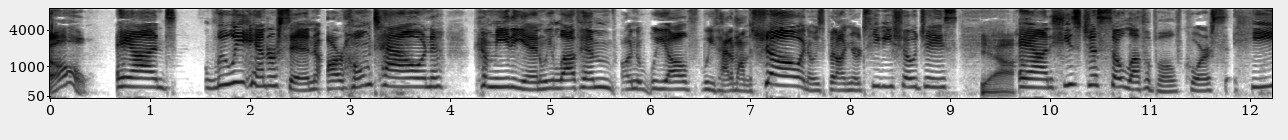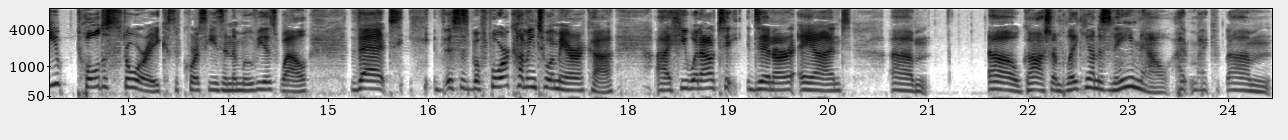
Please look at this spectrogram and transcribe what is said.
Oh. And Louie Anderson, our hometown comedian, we love him. And we all we've had him on the show. I know he's been on your TV show, Jace. Yeah. And he's just so lovable, of course. He told a story, because of course he's in the movie as well, that he, this is before coming to America. Uh, he went out to dinner and, um, oh gosh, I'm blanking on his name now. I, my, um,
